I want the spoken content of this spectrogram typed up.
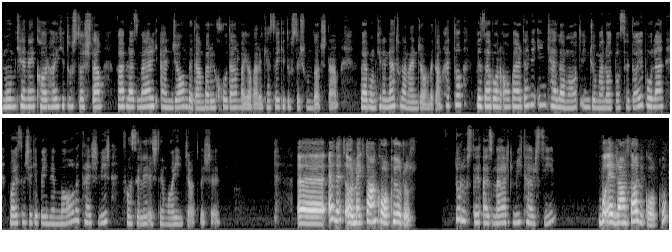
ممکنه کارهایی که دوست داشتم قبل از مرگ انجام بدم برای خودم و یا برای کسایی که دوستشون داشتم و ممکنه نتونم انجام بدم حتی به زبان آوردن این کلمات این جملات با صدای بلند باعث میشه که بین ما و تشویش فاصله اجتماعی ایجاد بشه evet, ölmekten korkuyoruz. درسته از مرگ میترسیم Bu evrensel bir korku.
